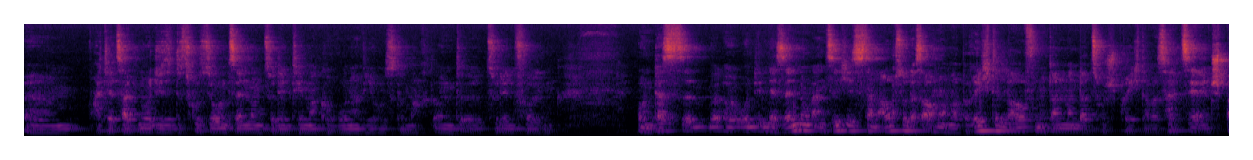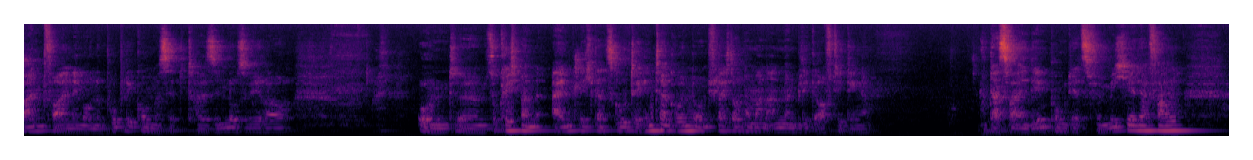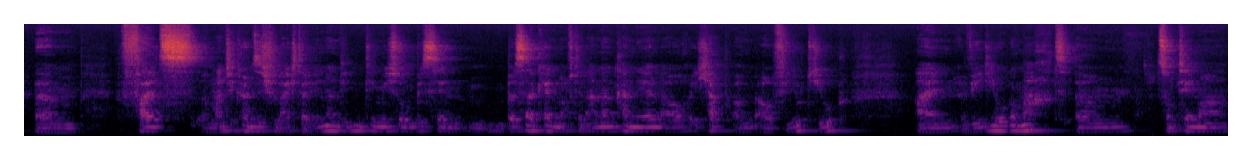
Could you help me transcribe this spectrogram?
ähm, hat jetzt halt nur diese Diskussionssendung zu dem Thema Coronavirus gemacht und äh, zu den Folgen. Und, das, äh, und in der Sendung an sich ist es dann auch so, dass auch nochmal Berichte laufen und dann man dazu spricht. Aber es ist halt sehr entspannt, vor allem ohne Publikum, was ja total sinnlos wäre auch. Und ähm, so kriegt man eigentlich ganz gute Hintergründe und vielleicht auch nochmal einen anderen Blick auf die Dinge. Das war in dem Punkt jetzt für mich hier der Fall. Ähm, falls, manche können sich vielleicht erinnern, die, die mich so ein bisschen besser kennen, auf den anderen Kanälen auch. Ich habe ähm, auf YouTube ein Video gemacht. Zum Thema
